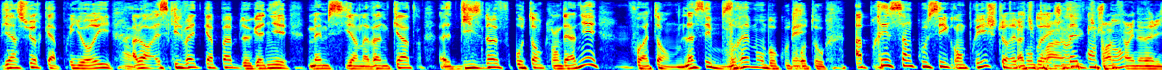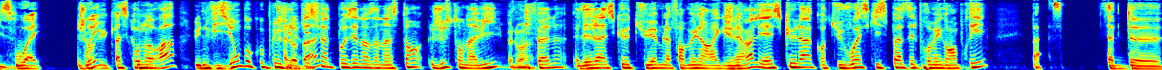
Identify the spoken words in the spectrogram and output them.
Bien sûr qu'a priori. Ouais. Alors, est-ce qu'il va être capable de gagner, même s'il y en a 24, euh, 19 autant que l'an dernier? Faut attendre. Là, c'est vraiment beaucoup Mais- trop tôt. Après 5 ou 6 grands prix, je te Là, tu répondrai pourras, très tu pourras franchement. faire une analyse. Ouais. Oui, parce qu'on aura une vision beaucoup plus J'ai une globale. question à te poser dans un instant. Juste ton avis, Benoît. Stephen. Déjà, est-ce que tu aimes la Formule 1 en règle générale Et est-ce que là, quand tu vois ce qui se passe dès le premier Grand Prix, bah, ça te,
